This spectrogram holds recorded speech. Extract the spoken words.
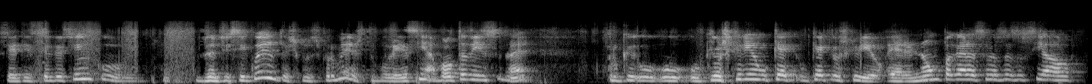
175, 250 escudos por mês, por aí assim, à volta disso, não é? Porque o, o, o que eles queriam, o que, é, o que é que eles queriam? Era não pagar a segurança social.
